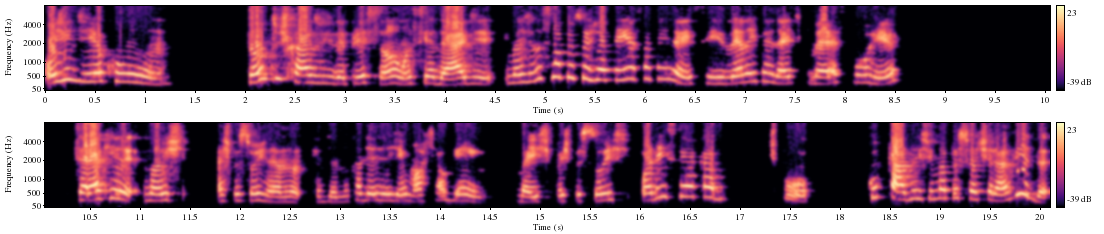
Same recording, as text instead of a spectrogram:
Hoje em dia, com tantos casos de depressão, ansiedade, imagina se uma pessoa já tem essa tendência e lê na internet que merece morrer. Será que nós, as pessoas, né? Quer dizer, nunca desejei morte a alguém, mas as pessoas podem ser tipo, culpadas de uma pessoa tirar a vida.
